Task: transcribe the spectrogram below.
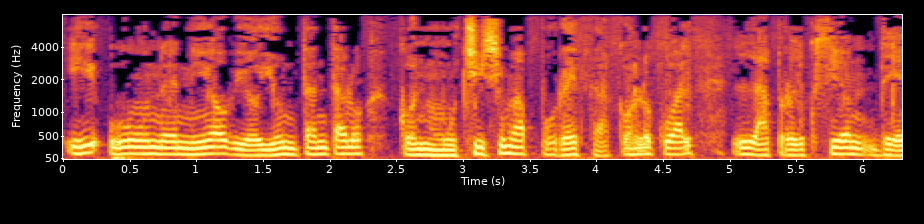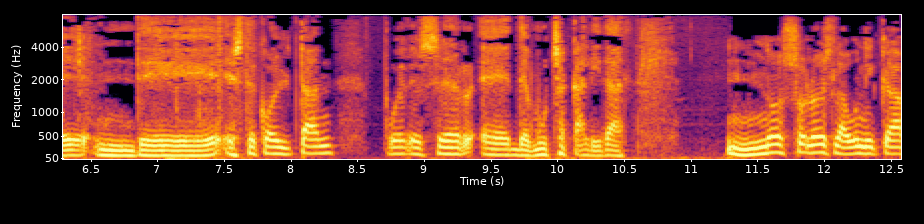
y un niobio y un tántalo con muchísima pureza, con lo cual la producción de, este coltán puede ser eh, de mucha calidad no solo es la única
